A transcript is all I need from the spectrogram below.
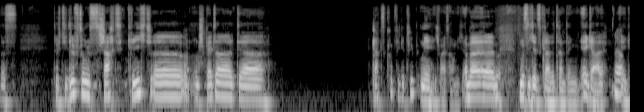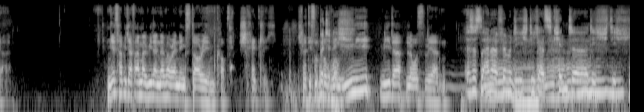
das durch die Lüftungsschacht kriecht äh, und, und später der glatzkopfige Typ, nee, ich weiß auch nicht, aber äh, muss ich jetzt gerade dran denken. Egal, Ja. egal. Und jetzt habe ich auf einmal wieder Neverending Story im Kopf. Schrecklich. Ich werde diesen Bitte nie wieder loswerden. Es ist einer der Filme, die ich, die ich als Kind, äh, die ich, die ich,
